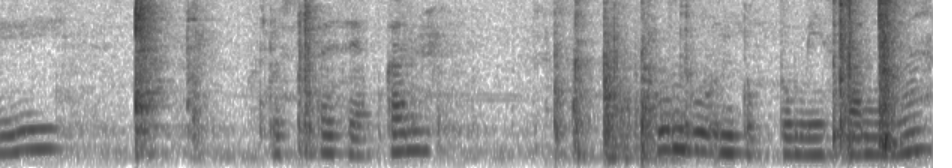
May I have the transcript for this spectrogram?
Oke. Terus kita siapkan bumbu untuk tumisannya.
